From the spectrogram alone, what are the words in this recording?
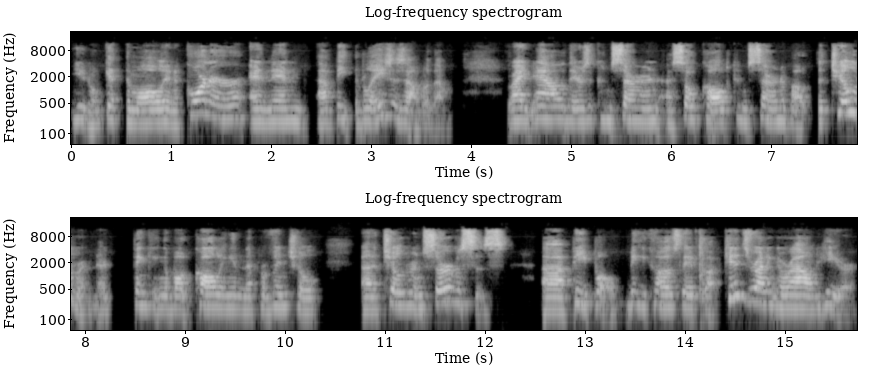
you know get them all in a corner and then uh, beat the blazes out of them right now there's a concern a so-called concern about the children they're thinking about calling in the provincial uh, children's services uh, people because they've got kids running around here.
